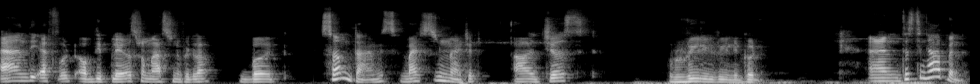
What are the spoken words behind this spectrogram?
and the effort of the players from Aston Villa. But sometimes Manchester United are just really, really good. And this thing happened.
